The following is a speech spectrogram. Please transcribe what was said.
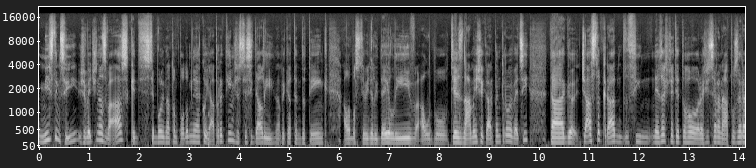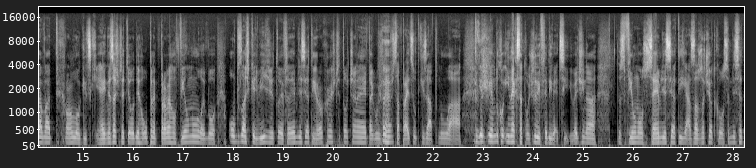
myslím si, že väčšina z vás, keď ste boli na tom podobne ako ja predtým, že ste si dali napríklad ten The Thing, alebo ste videli Day Live, alebo tie známejšie Carpenterové veci, tak častokrát si nezačnete toho režisera napozerávať chronologicky. Hej, nezačnete od jeho úplne prvého filmu, lebo obzvlášť keď vidíte, že to je v 70 rokoch ešte točené, tak už sa predsudky zapnú a jednoducho inak sa točili vtedy veci. Väčšina z filmov z 70 a za začiatku 80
